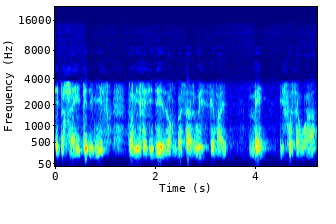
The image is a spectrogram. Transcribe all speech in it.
des personnalités, des ministres doivent y résider lors du passage. Oui, c'est vrai. Mais il faut savoir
